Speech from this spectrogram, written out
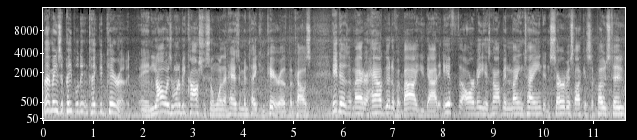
that means that people didn't take good care of it. And you always want to be cautious on one that hasn't been taken care of because it doesn't matter how good of a buy you got. If the RV has not been maintained and serviced like it's supposed to,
